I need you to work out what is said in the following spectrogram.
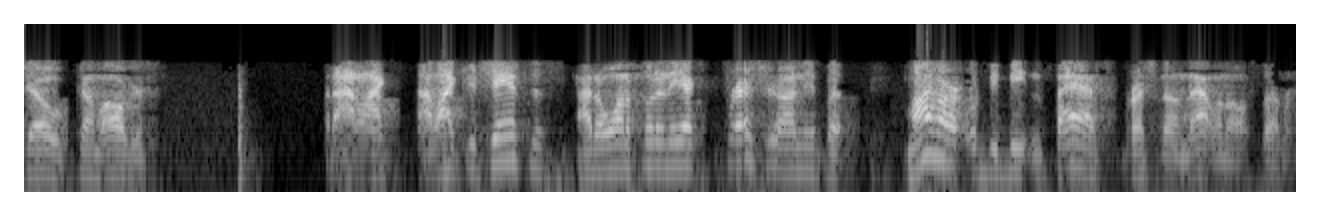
show come August. But I like I like your chances. I don't want to put any extra pressure on you, but my heart would be beating fast brushing on that one all summer.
